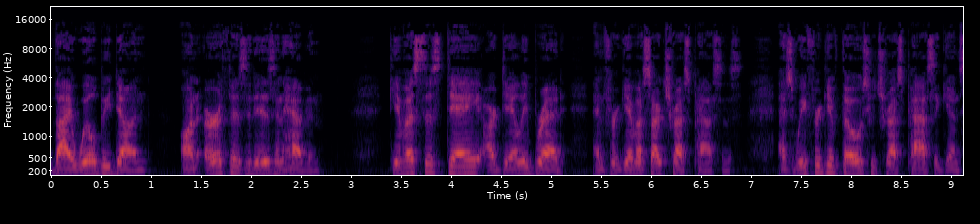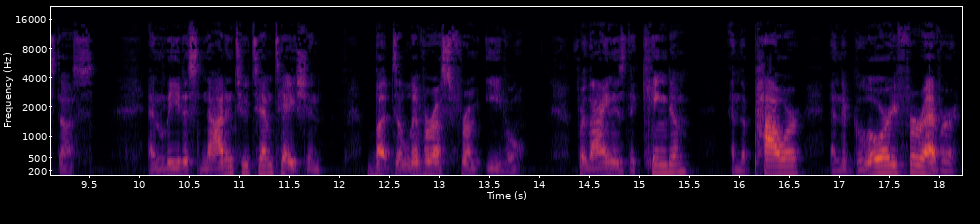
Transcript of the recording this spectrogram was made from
thy will be done, on earth as it is in heaven. Give us this day our daily bread, and forgive us our trespasses, as we forgive those who trespass against us. And lead us not into temptation, but deliver us from evil. For thine is the kingdom, and the power, and the glory forever.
